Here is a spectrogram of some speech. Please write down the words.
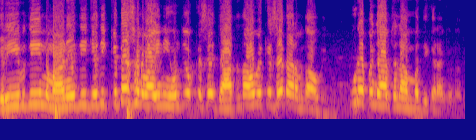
ਗਰੀਬ ਦੀ, ਨਿਮਾਣੇ ਦੀ, ਜਿਹਦੀ ਕਿਤੇ ਸੁਣਵਾਈ ਨਹੀਂ ਹੁੰਦੀ, ਉਹ ਕਿਸੇ ਜਾਤ ਦਾ ਹੋਵੇ, ਕਿਸੇ ਧਰਮ ਦਾ ਹੋਵੇ, ਪੂਰੇ ਪੰਜਾਬ 'ਚ ਲਾਮਬੰਦੀ ਕਰਾਂਗੇ ਉਹਨਾਂ ਦੀ।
